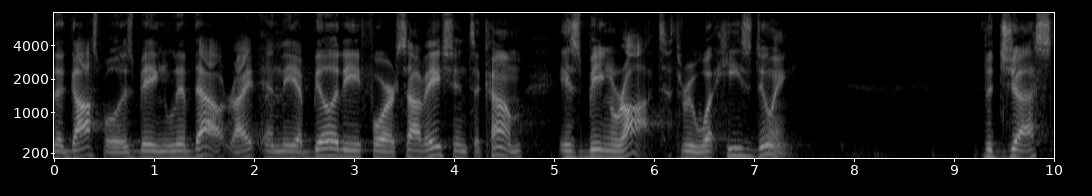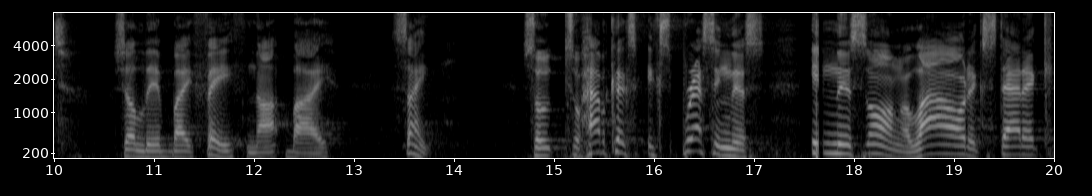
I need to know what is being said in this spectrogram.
the gospel is being lived out, right? And the ability for salvation to come is being wrought through what he's doing. The just shall live by faith, not by sight. So, so Habakkuk's expressing this in this song, a loud, ecstatic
